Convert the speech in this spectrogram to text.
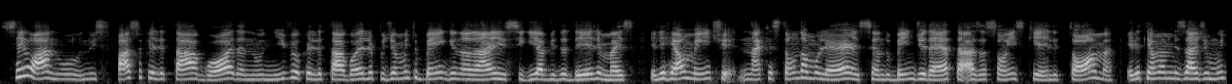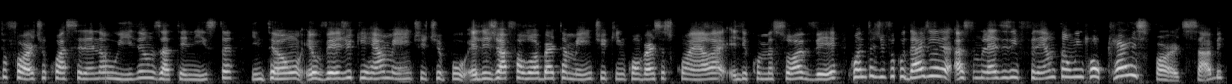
sei lá, no, no espaço que ele tá agora, no nível que ele tá agora, ele podia muito bem ignorar e seguir a vida dele, mas ele realmente, na questão da mulher, sendo bem direta, as ações que ele toma, ele tem uma amizade muito forte com a Serena Williams, a tenista. Então, eu vejo que realmente, tipo, ele já falou abertamente que em conversas com ela, ele começou a ver quanta dificuldade as mulheres enfrentam em qualquer esporte, sabe?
